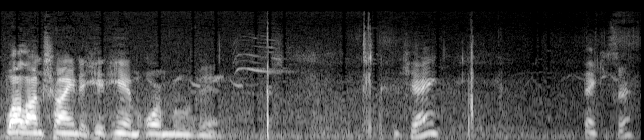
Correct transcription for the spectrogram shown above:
while I'm trying to hit him or move in. Okay? Thank you, sir.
